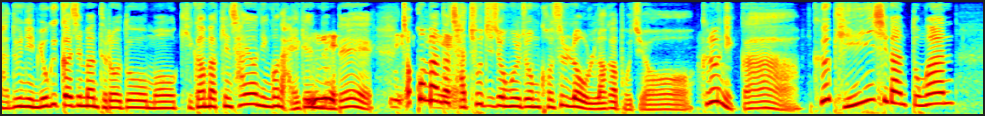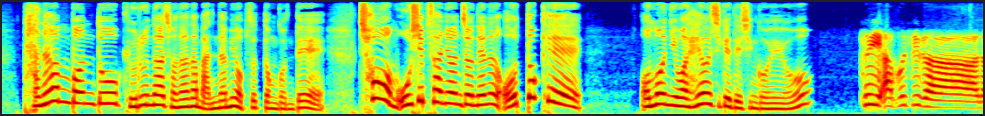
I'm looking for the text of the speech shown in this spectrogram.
자, 누님, 여기까지만 들어도 뭐 기가 막힌 사연인 건 알겠는데 네, 조금만 더 예. 자초지종을 좀 거슬러 올라가 보죠. 그러니까 그 긴 시간 동안 단한 번도 교류나 전화나 만남이 없었던 건데 처음 54년 전에는 어떻게 어머니와 헤어지게 되신 거예요? 저희 아버지가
